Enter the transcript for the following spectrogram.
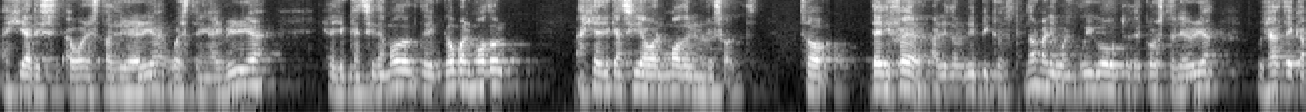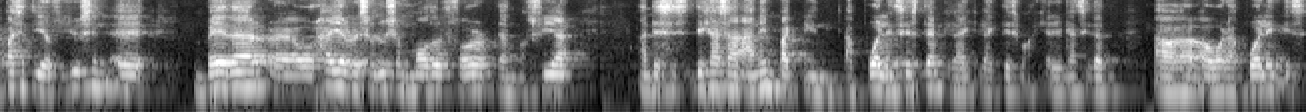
And here is our study area, Western Iberia. Here you can see the model, the global model, and here you can see our modeling results. So they differ a little bit because normally when we go to the coastal area, we have the capacity of using a better uh, or higher resolution model for the atmosphere. And this, is, this has a, an impact in upwelling system like, like this one here. You can see that our, our upwelling is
